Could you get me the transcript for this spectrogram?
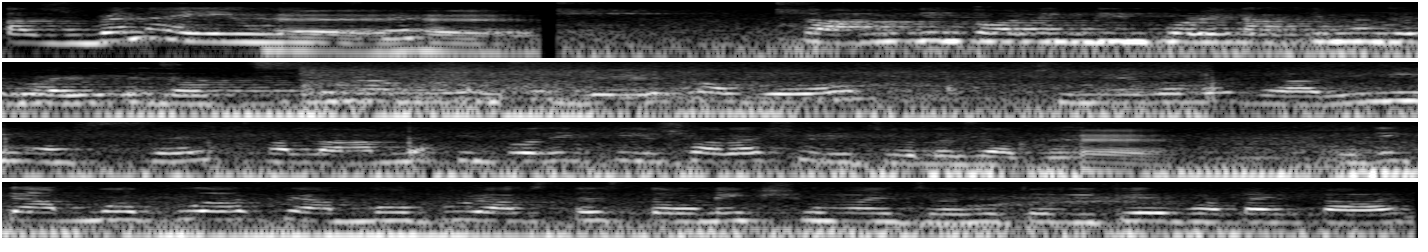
আসবে না এই হ্যাঁ হ্যাঁ। তো আমি কিন্তু অনেকদিন পরে কাকিমাদের বাড়িতে যাচ্ছি। আমি বের হব। সিমের বাবা গাড়ি নিয়ে আসছে। তাহলে আমি কিন্তু ওদিক সরাসরি চলে যাব। হ্যাঁ। ওদিকে আম্মু আব্বু আছে। আম্মু আস্তে আস্তে অনেক সময় যেহেতু ইটের ভাটায় কাজ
